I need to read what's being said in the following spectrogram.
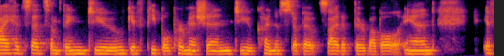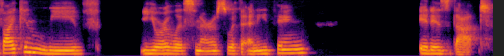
I had said something to give people permission to kind of step outside of their bubble. And if I can leave your listeners with anything, it is that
